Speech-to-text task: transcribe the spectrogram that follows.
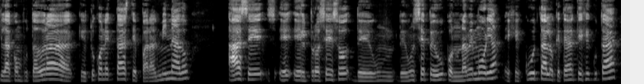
la computadora que tú conectaste para el minado hace eh, el proceso de un, CPU con una memoria, ejecuta lo que tenga que ejecutar,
